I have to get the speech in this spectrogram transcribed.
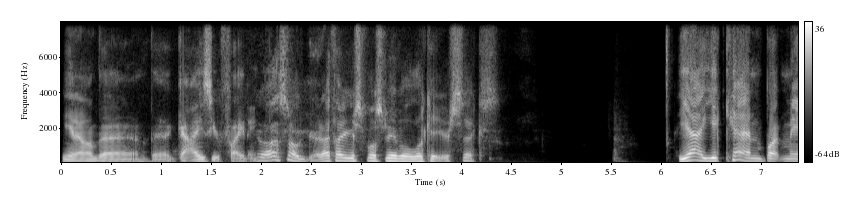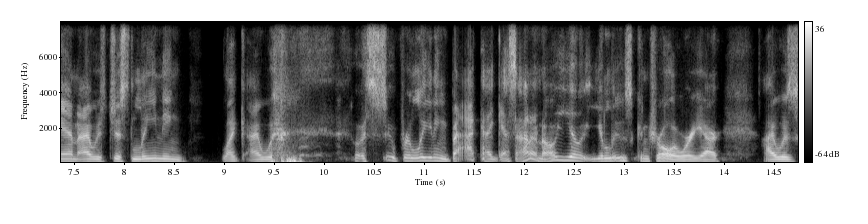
you know the the guys you're fighting. Well, that's no good. I thought you were supposed to be able to look at your six. Yeah, you can, but man, I was just leaning like I was was super leaning back. I guess I don't know. You you lose control of where you are. I was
